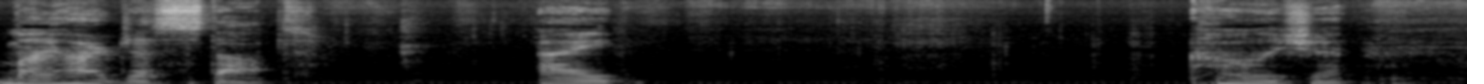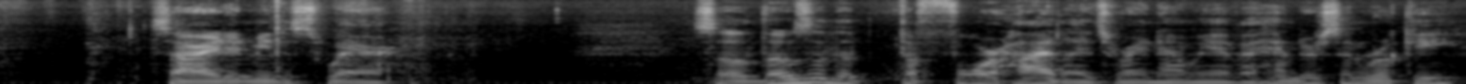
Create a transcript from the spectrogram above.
My heart just stopped. I. Holy shit. Sorry, I didn't mean to swear. So those are the, the four highlights right now. We have a Henderson rookie.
